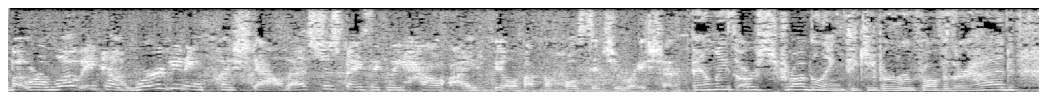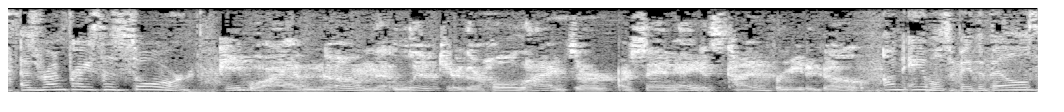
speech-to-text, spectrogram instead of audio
but we're low income. We're getting pushed out. That's just basically how I feel about the whole situation. Families are struggling to keep a roof over their head as rent prices soar. People I have known that lived here their whole lives are, are saying, hey, it's time for me to go. Unable to pay the bills,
